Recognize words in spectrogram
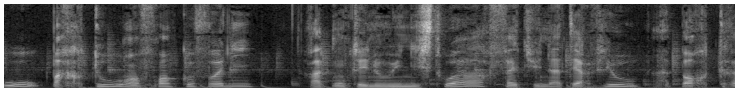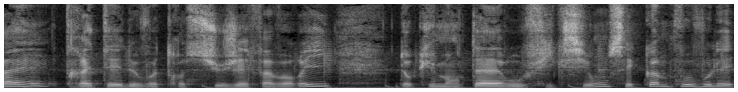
ou partout en francophonie. Racontez-nous une histoire, faites une interview, un portrait, traitez de votre sujet favori, documentaire ou fiction, c'est comme vous voulez.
